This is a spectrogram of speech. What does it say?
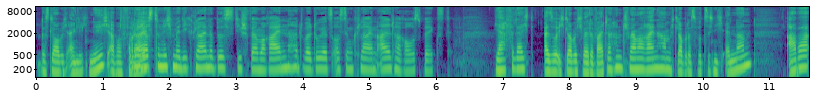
das glaube ich eigentlich nicht, aber Oder dass vielleicht. du nicht mehr die Kleine bist, die Schwärmereien hat, weil du jetzt aus dem kleinen Alter rauswächst? Ja, vielleicht. Also ich glaube, ich werde weiterhin Schwärmereien haben. Ich glaube, das wird sich nicht ändern. Aber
